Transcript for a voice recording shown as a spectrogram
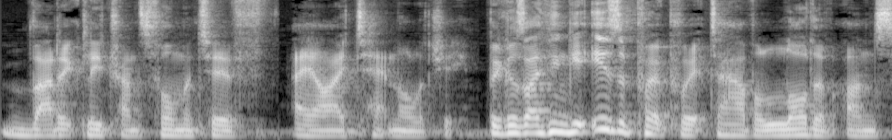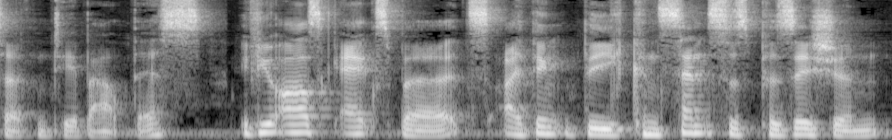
radically transformative AI technology. Because I think it is appropriate to have a lot of uncertainty about this. If you ask experts, I think the consensus position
